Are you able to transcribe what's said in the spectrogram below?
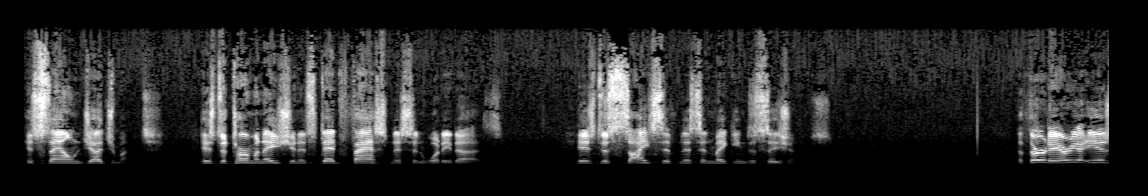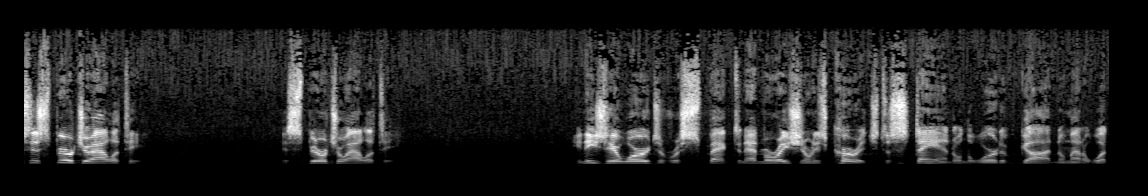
his sound judgment, his determination and steadfastness in what he does, his decisiveness in making decisions. The third area is his spirituality. His spirituality. He needs to hear words of respect and admiration on his courage to stand on the Word of God no matter what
